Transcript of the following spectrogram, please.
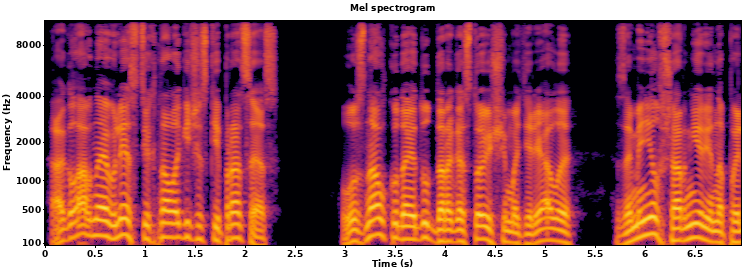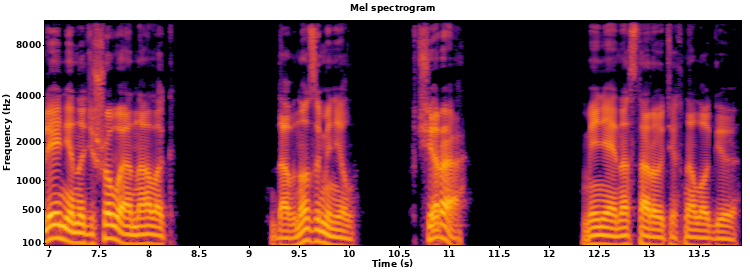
А главное, влез в технологический процесс. Узнал, куда идут дорогостоящие материалы, заменил в шарнире напыление на дешевый аналог. Давно заменил? Вчера. Меняй на старую технологию.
